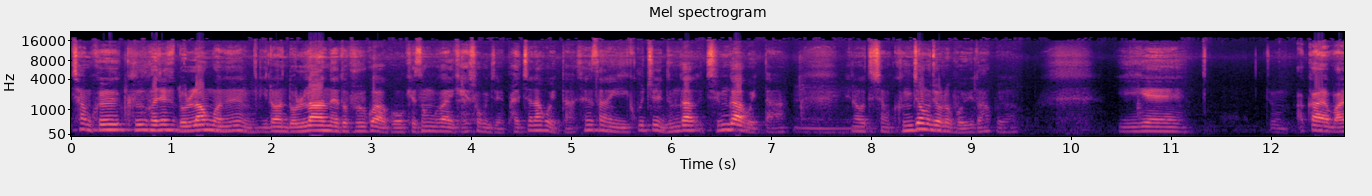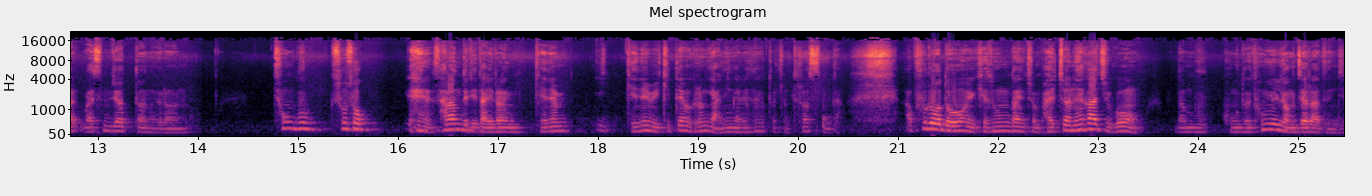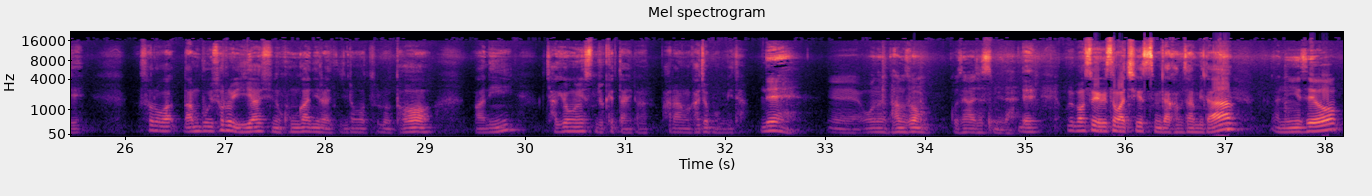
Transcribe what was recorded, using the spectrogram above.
참그그 과정에서 놀라운 거는 이런 논란에도 불구하고 개성공단이 계속 이제 발전하고 있다. 생산이 꾸준히 능가, 증가하고 있다. 음, 이런 것도 참 긍정적으로 보이기도 하고요. 이게 좀 아까 말, 말씀드렸던 그런 총국 소속 사람들이다 이런 개념 이 개념이 있기 때문에 그런 게 아닌가 하는 생각도 좀 들었습니다. 앞으로도 이 개성공단이 좀 발전해가지고 남북 공동 통일 경제라든지 서로가 남북이 서로 이해할 수 있는 공간이라든지 이런 것들로 더 많이 작용을 했으면 좋겠다 이런 바람을 가져봅니다. 네. 예, 오늘 방송 고생하셨습니다. 네, 오늘 방송 여기서 마치겠습니다. 감사합니다. 안녕히 계세요.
